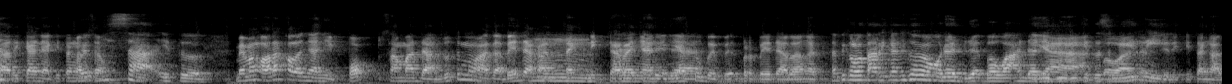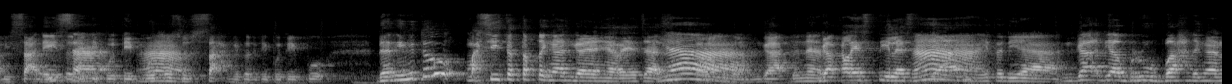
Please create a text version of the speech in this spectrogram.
tarikannya kita nggak bisa. bisa itu. Memang orang kalau nyanyi pop sama dangdut tuh memang agak beda kan, Hmm, teknik cara nyanyinya beda. tuh berbeda banget. Tapi kalau tarikan itu memang udah da- bawaan dari Iya, diri kita bawaan sendiri. dari diri kita nggak bisa Nggak deh itu bisa. ditipu-tipu Ah. tuh susah gitu ditipu-tipu. Dan ini tuh masih tetap dengan gayanya Reza sih. Ya, kalau aku bilang. Nggak, bener. nggak ke lesti-lestian. Nah, itu dia. Nggak dia berubah dengan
